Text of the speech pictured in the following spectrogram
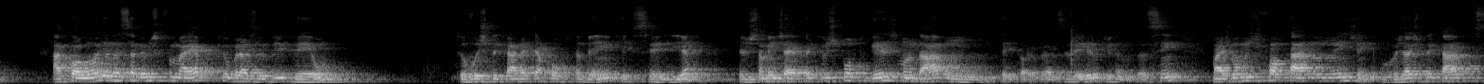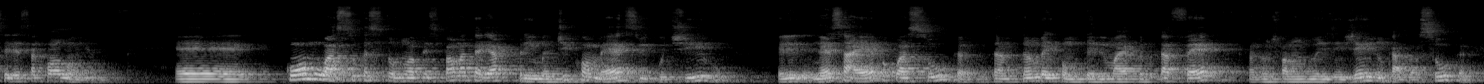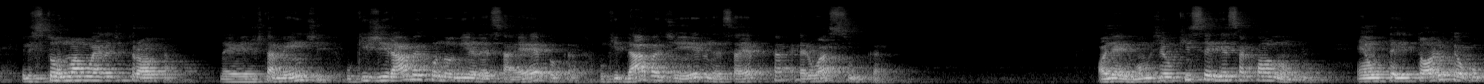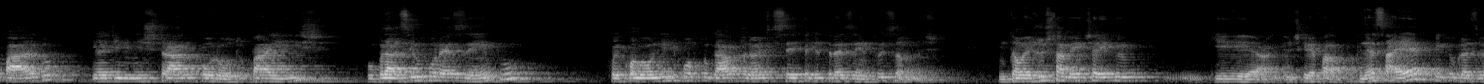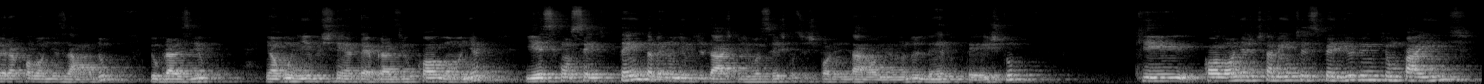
A colônia nós sabemos que foi uma época que o Brasil viveu que eu vou explicar daqui a pouco também o que, que seria, é justamente a época que os portugueses mandavam no território brasileiro, digamos assim, mas vamos focar no, no engenho. Vou já explicar o que seria essa colônia. É, como o açúcar se tornou a principal matéria-prima de comércio e cultivo, ele, nessa época o açúcar, também como teve uma época do café, nós vamos falando dos engenhos, no caso o açúcar, ele se tornou uma moeda de troca. Né? Justamente o que girava a economia nessa época, o que dava dinheiro nessa época era o açúcar. Olha aí, vamos ver o que seria essa colônia. É um território que é ocupado e administrado por outro país. O Brasil, por exemplo, foi colônia de Portugal durante cerca de 300 anos. Então é justamente aí que, que a gente queria falar, porque nessa época em que o Brasil era colonizado, que o Brasil em alguns livros tem até Brasil Colônia. E esse conceito tem também no livro didático de vocês, que vocês podem estar olhando e lendo o texto. Que colônia é justamente esse período em que um país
